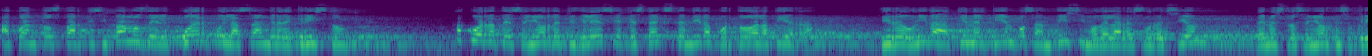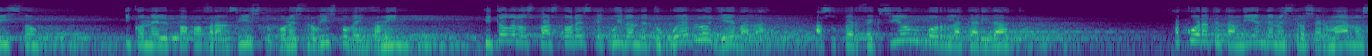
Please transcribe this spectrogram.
a cuantos participamos del cuerpo y la sangre de Cristo. Acuérdate, Señor, de tu iglesia que está extendida por toda la tierra y reunida aquí en el tiempo santísimo de la resurrección de nuestro Señor Jesucristo, y con el Papa Francisco, con nuestro obispo Benjamín, y todos los pastores que cuidan de tu pueblo, llévala a su perfección por la caridad. Acuérdate también de nuestros hermanos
